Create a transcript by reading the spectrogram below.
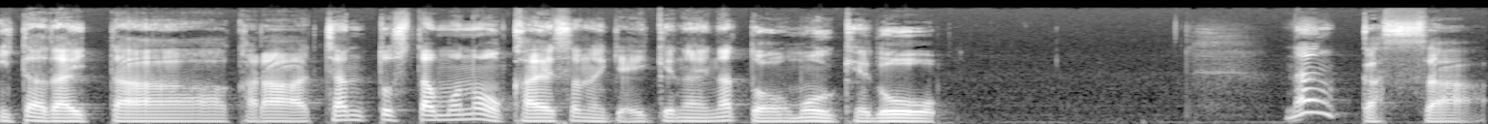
いただいたから、ちゃんとしたものを返さなきゃいけないなとは思うけど、なんかさ、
